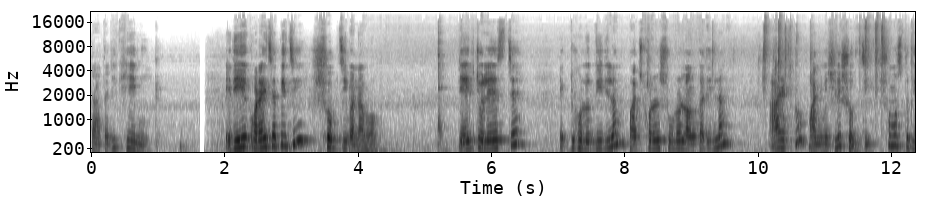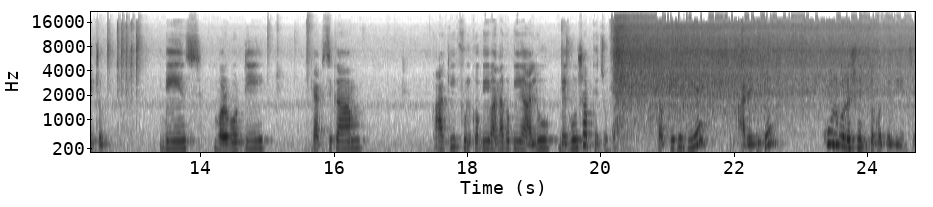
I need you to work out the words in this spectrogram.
তাড়াতাড়ি খেয়ে নিই এদিকে কড়াই চাপিয়েছি, সবজি বানাবো। তেল চলে এসছে, একটু হলুদ দিয়ে দিলাম, পাঁচ ফোড়ন শুকনো লঙ্কা দিলাম, আর একটু পানি মিশিয়ে সবজি, সমস্ত কিছু। বিনস, বরবটি, ক্যাপসিকাম, আর কি, ফুলকপি, বাঁধাকপি, আলু, বেগুন সব কিছু সব কিছু দিয়ে আর এদিকে কুলগুলো সেদ্ধ করতে দিয়েছি।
